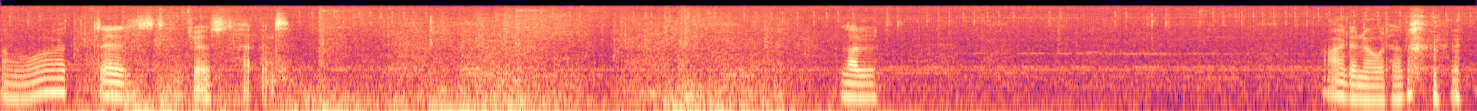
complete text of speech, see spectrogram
What has just happened? Lol. I don't know what happened.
